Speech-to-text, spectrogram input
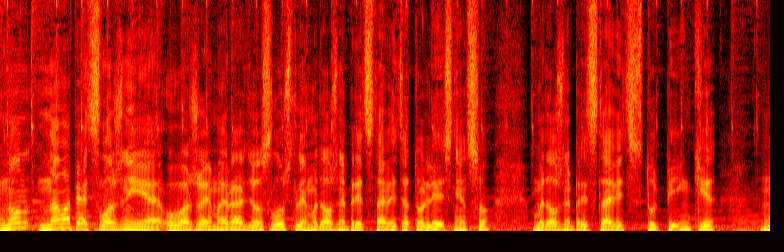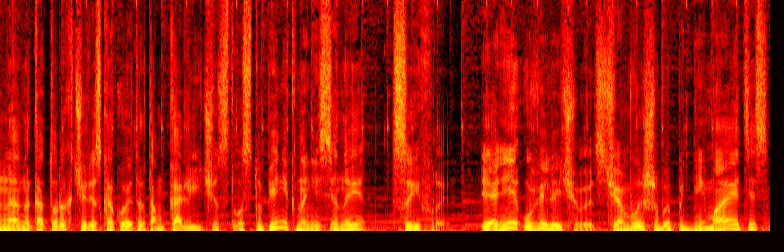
Но нам опять сложнее, уважаемые радиослушатели. Мы должны представить эту лестницу, мы должны представить ступеньки, на которых через какое-то там количество ступенек нанесены цифры. И они увеличиваются. Чем выше вы поднимаетесь,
